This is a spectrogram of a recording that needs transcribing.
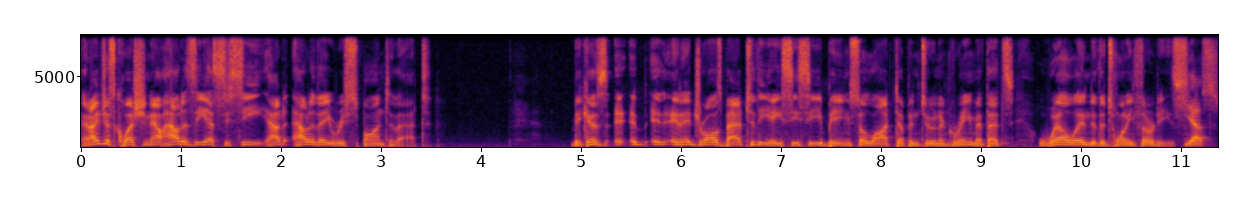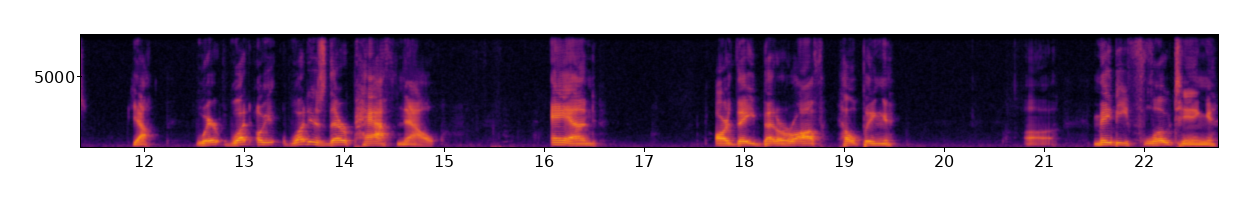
And I just question now: How does the SEC? How how do they respond to that? Because it, it, it, draws back to the ACC being so locked up into an agreement that's well into the 2030s. Yes. Yeah. Where what what is their path now? And are they better off helping uh, maybe floating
